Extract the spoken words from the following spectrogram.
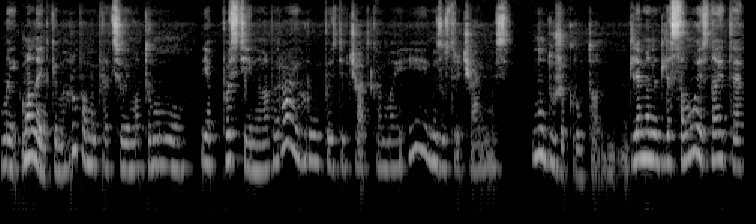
Ми маленькими групами працюємо, тому я постійно набираю групи з дівчатками і ми зустрічаємось. Ну, дуже круто. Для мене, для самої, знаєте,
